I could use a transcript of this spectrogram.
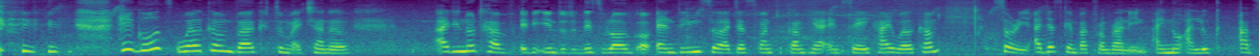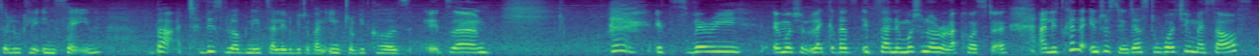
hey girls welcome back to my channel. I did not have any intro to this vlog or ending so i just want to come here and say hi welcome. Sorry i just came back from running. I know i look absolutely insane but this vlog needs a little bit of an intro because it's um it's very emotional like that's it's an emotional roller coaster. And it's kind of interesting just watching myself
